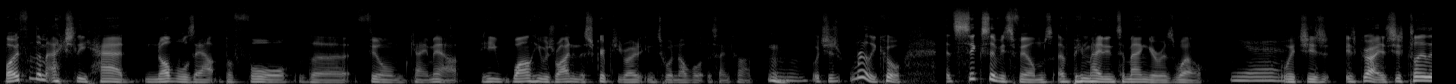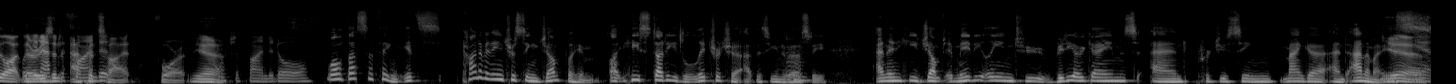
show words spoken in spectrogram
both of them actually had novels out before the film came out. He while he was writing the script, he wrote it into a novel at the same time, Mm-hmm. which is really cool. And six of his films have been made into manga as well, Yeah. which is is great. It's just clearly like We're there gonna is have an to find it. appetite for it. I Yeah. have to find it all. Well, that's the thing. It's kind of an interesting jump for him. Like he studied literature at this university, and then he jumped immediately into video games and producing manga and anime. Yeah. Yeah.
